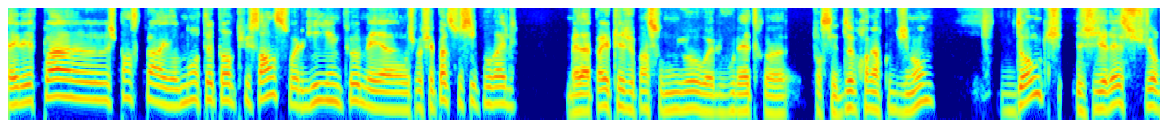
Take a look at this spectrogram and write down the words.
elle n'est pas, euh, je pense pas, elle monte pas en puissance, ou elle vieillit un peu, mais euh, je me fais pas de soucis pour elle. Mais elle n'a pas été, je pense, au niveau où elle voulait être euh, pour ses deux premières Coupes du Monde. Donc, j'irai sur,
